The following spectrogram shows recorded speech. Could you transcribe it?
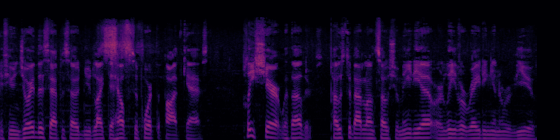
If you enjoyed this episode and you'd like to help support the podcast, please share it with others. Post about it on social media or leave a rating and a review.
